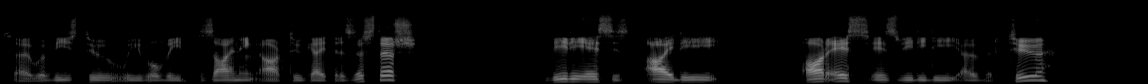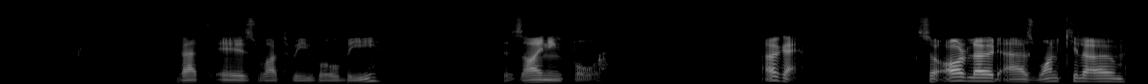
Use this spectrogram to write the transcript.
So with these two, we will be designing our two gate resistors. VDS is ID, RS is VDD over 2. That is what we will be designing for. Okay, so R load as 1 kilo ohm,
